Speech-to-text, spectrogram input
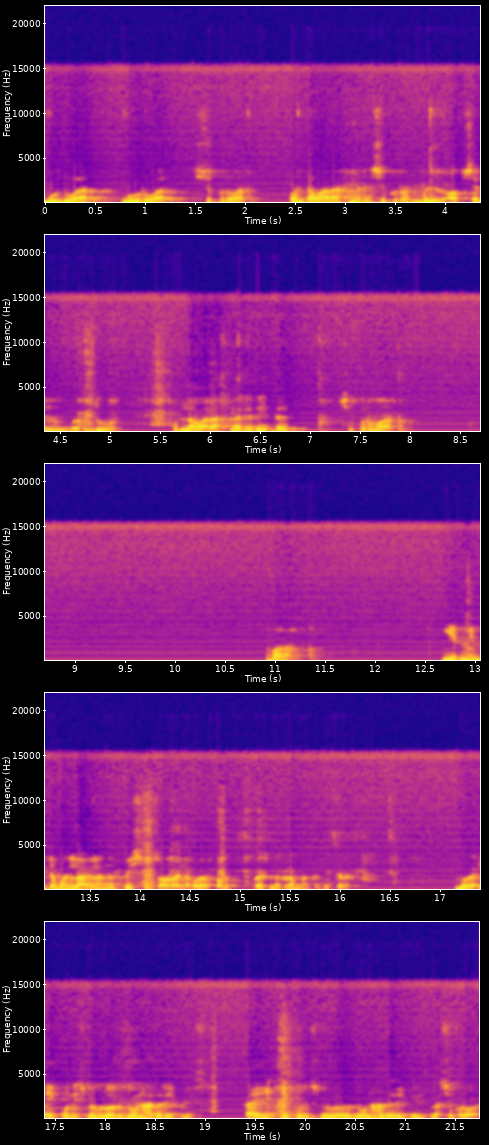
बुधवार गुरुवार शुक्रवार. कोणता वार असणार आहे? शुक्रवार. म्हणजे ऑप्शन नंबर दोन. कुठला वार असणार आहे इथं? शुक्रवार. बघा. एक मिनिट पण लागला ना क्वेश्चन सोडवायला. बघा परत प्रश्न क्रमांक तिसरा. बघा एकोणीस फेब्रुवारी दोन हजार एकवीस. काय एकोणीस फेब्रुवारी दोन हजार एकवीसला शुक्रवार.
